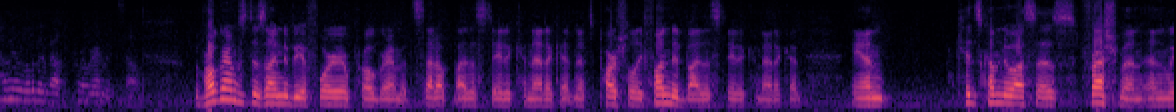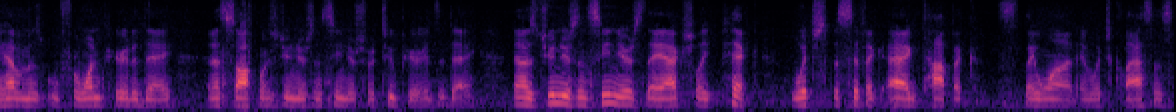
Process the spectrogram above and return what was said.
tell me a little bit about the program itself. The program is designed to be a four-year program. It's set up by the state of Connecticut, and it's partially funded by the state of Connecticut. And kids come to us as freshmen, and we have them as, for one period a day, and as sophomores, juniors, and seniors for two periods a day. Now, as juniors and seniors, they actually pick which specific ag topics they want and which classes.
